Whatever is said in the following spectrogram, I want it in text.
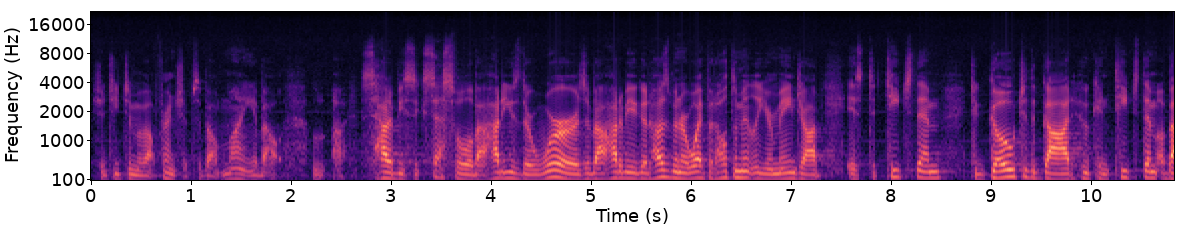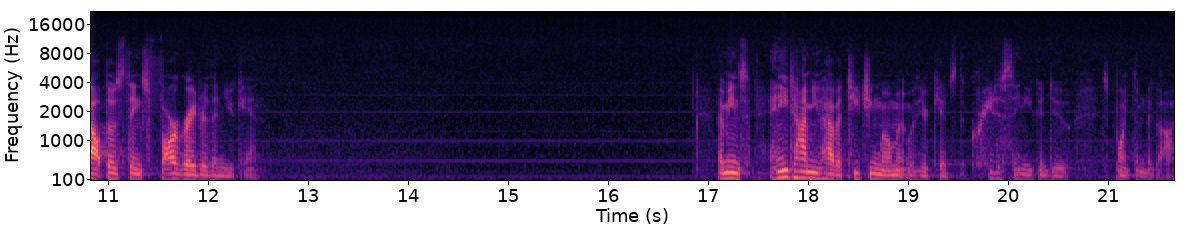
You should teach them about friendships, about money, about uh, how to be successful, about how to use their words, about how to be a good husband or wife. But ultimately, your main job is to teach them to go to the God who can teach them about those things far greater than you can. That means anytime you have a teaching moment with your kids, the greatest thing you can do is point them to God.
